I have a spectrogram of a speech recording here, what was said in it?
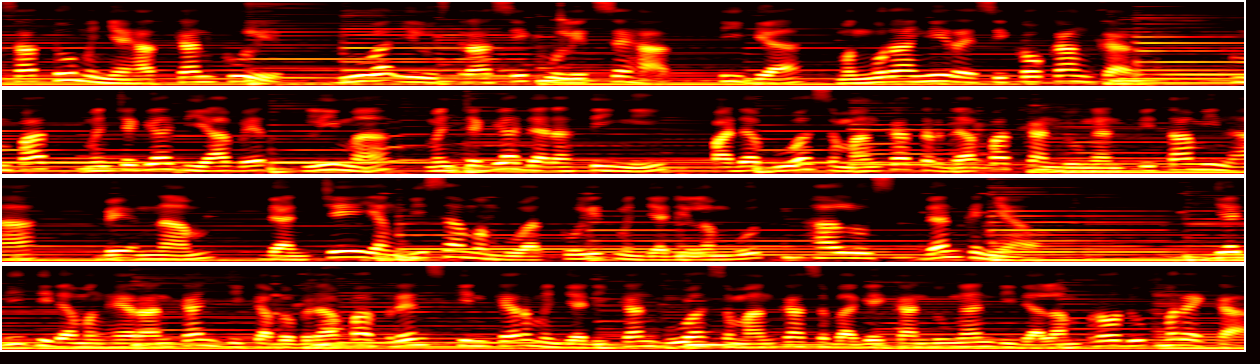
1. Menyehatkan kulit. 2. Ilustrasi kulit sehat. 3. Mengurangi resiko kanker. 4. Mencegah diabetes. 5. Mencegah darah tinggi. Pada buah semangka terdapat kandungan vitamin A, B6, dan C yang bisa membuat kulit menjadi lembut, halus, dan kenyal. Jadi tidak mengherankan jika beberapa brand skincare menjadikan buah semangka sebagai kandungan di dalam produk mereka.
